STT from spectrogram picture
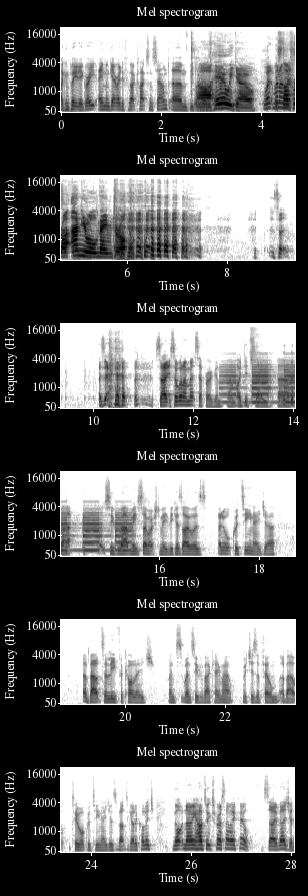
I completely agree. Eamon, get ready for that klaxon sound. Um, because Ah, I- here we go. When, when it's I time for our Seth Rogen- annual name drop. So, so, so when I met Seth Rogen, um, I did say uh, that Superbad means so much to me because I was an awkward teenager about to leave for college when when Superbad came out, which is a film about two awkward teenagers about to go to college, not knowing how to express how they feel. So there's your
